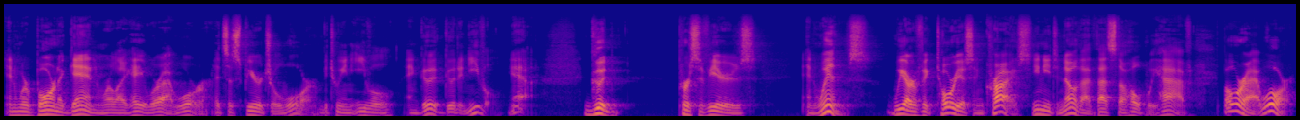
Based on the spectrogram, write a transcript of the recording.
and we're born again, we're like, hey, we're at war. It's a spiritual war between evil and good, good and evil. Yeah. Good perseveres and wins. We are victorious in Christ. You need to know that. That's the hope we have. But we're at war.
